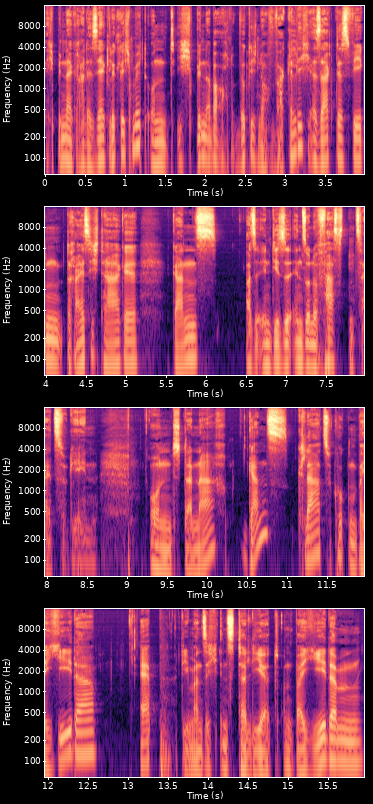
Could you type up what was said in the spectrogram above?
ich bin da gerade sehr glücklich mit und ich bin aber auch wirklich noch wackelig. Er sagt deswegen 30 Tage ganz, also in diese, in so eine Fastenzeit zu gehen. Und danach ganz klar zu gucken, bei jeder App, die man sich installiert und bei jedem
